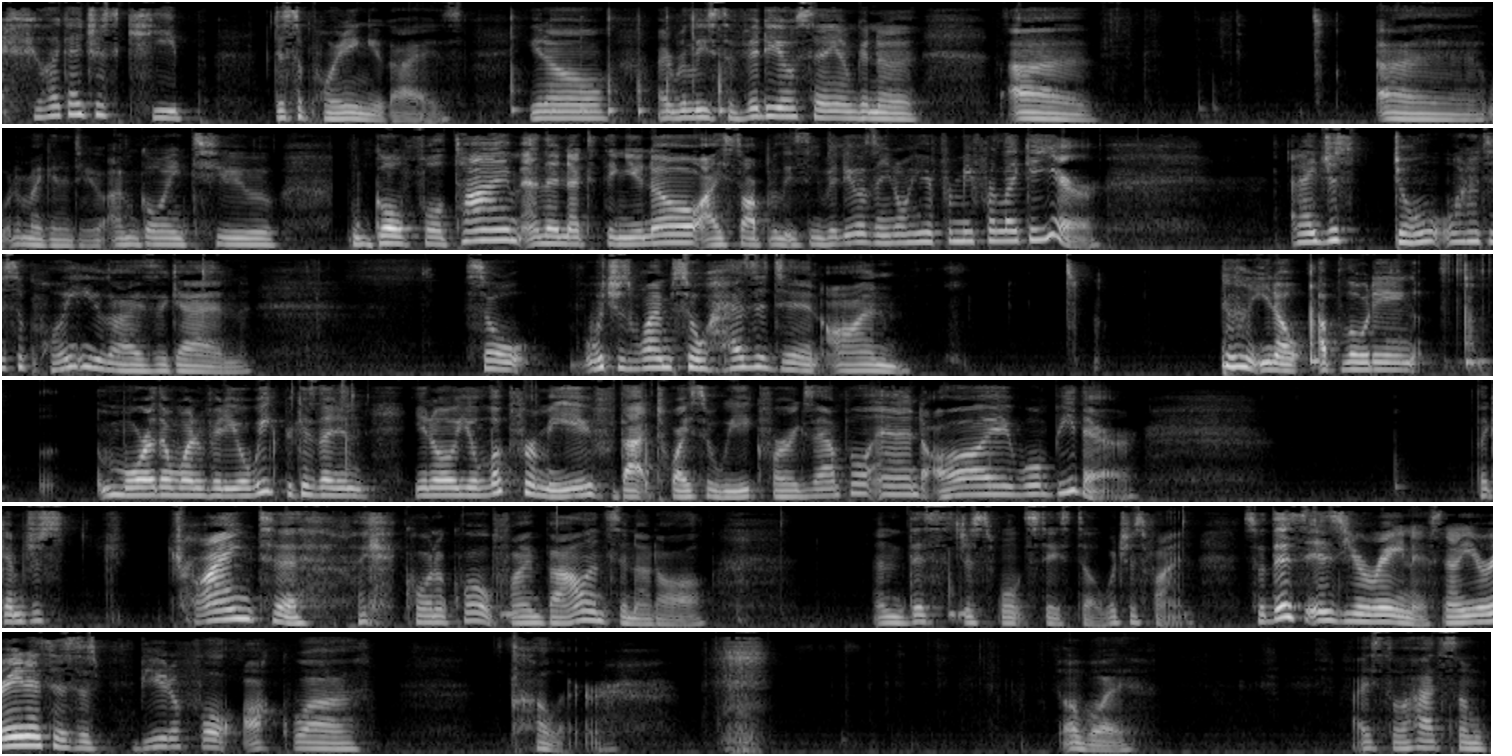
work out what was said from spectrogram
I feel like I just keep disappointing you guys. You know, I released a video saying I'm going to, uh, uh, what am I going to do? I'm going to go full time. And then next thing you know, I stop releasing videos and you don't hear from me for like a year. And I just don't want to disappoint you guys again. So, which is why I'm so hesitant on, you know, uploading more than one video a week because then, you know, you'll look for me that twice a week, for example, and I won't be there. Like, I'm just trying to, like, quote unquote, find balance in it all. And this just won't stay still, which is fine. So this is Uranus. Now, Uranus is this beautiful aqua color. Oh boy. I still had some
